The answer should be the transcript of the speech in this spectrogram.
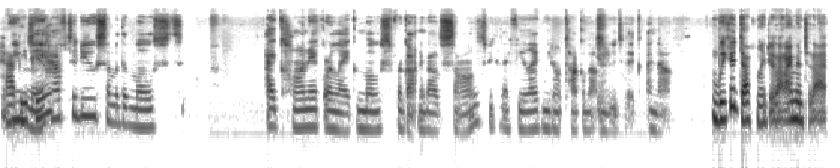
happy we may to. have to do some of the most iconic or like most forgotten about songs because I feel like we don't talk about music enough. We could definitely do that. I'm into that.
